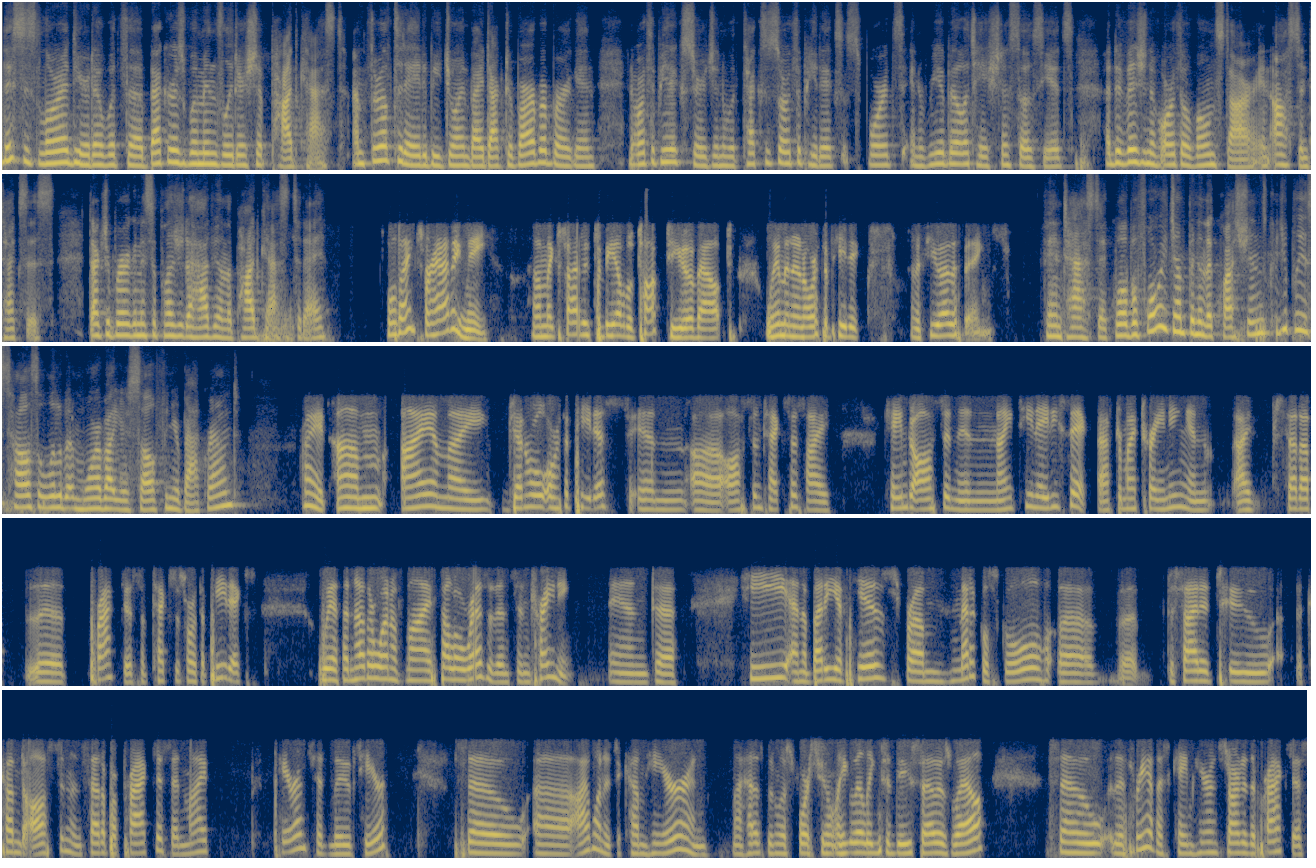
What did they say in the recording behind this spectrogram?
This is Laura Dyrda with the Becker's Women's Leadership Podcast. I'm thrilled today to be joined by Dr. Barbara Bergin, an orthopedic surgeon with Texas Orthopedics Sports and Rehabilitation Associates, a division of Ortho Lone Star in Austin, Texas. Dr. Bergin, it's a pleasure to have you on the podcast today. Well, thanks for having me. I'm excited to be able to talk to you about women in orthopedics and a few other things. Fantastic. Well, before we jump into the questions, could you please tell us a little bit more about yourself and your background? Right. Um, I am a general orthopedist in uh, Austin, Texas. I came to Austin in 1986 after my training, and I set up the practice of Texas orthopedics with another one of my fellow residents in training. And uh, he and a buddy of his from medical school uh, uh decided to come to Austin and set up a practice. And my parents had moved here so uh, I wanted to come here, and my husband was fortunately willing to do so as well. So the three of us came here and started the practice.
